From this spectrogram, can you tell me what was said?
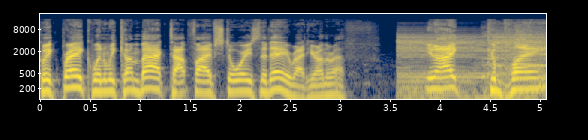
Quick break. When we come back, top five stories of the day right here on the ref. You know, I complain.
